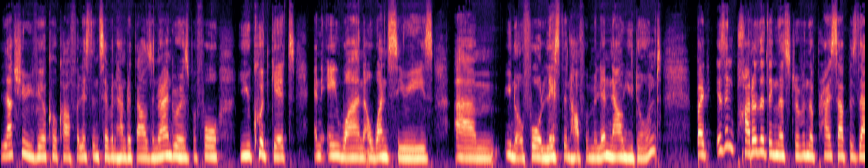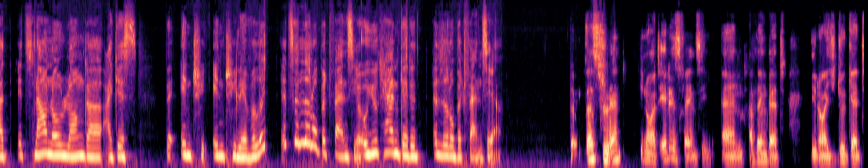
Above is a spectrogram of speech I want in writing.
luxury vehicle car for less than 700,000 Rand, whereas before you could get an A1, a 1 Series, um, you know, for less than half a million. Now you don't. But isn't part of the thing that's driven the price up is that it's now no longer, I guess, the entry entry level. It, it's a little bit fancier, or you can get it a little bit fancier. That's true. And you know what? It is fancy. And I think that you know, you do get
